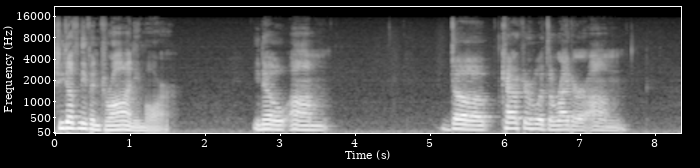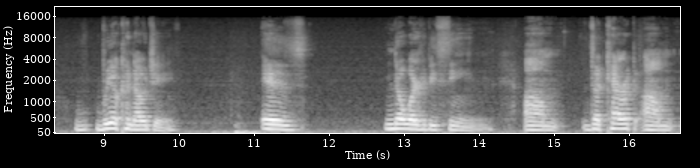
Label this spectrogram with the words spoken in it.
She doesn't even draw anymore. You know, um, the character who was the writer, um, Ryo Kanoji, is nowhere to be seen. Um, the character um,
